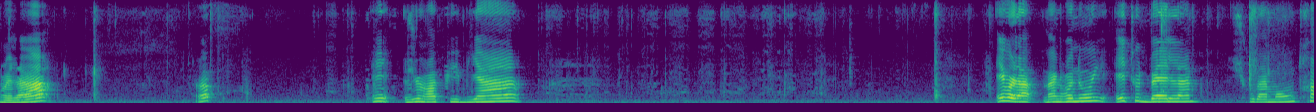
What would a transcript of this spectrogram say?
Voilà. Hop. Et je rappuie bien. Et voilà, ma grenouille est toute belle. Je vous la montre.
